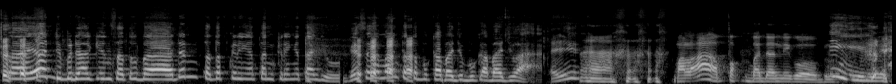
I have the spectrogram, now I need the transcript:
saya dibedakin satu badan tetap keringetan keringetan juga. Saya main tetap buka baju buka baju aja. Malah apek badannya goblok. Iya.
